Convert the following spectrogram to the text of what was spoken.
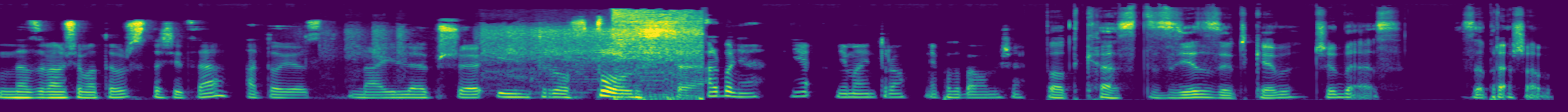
Nazywam się Mateusz Stasica, a to jest najlepsze intro w Polsce. Albo nie, nie, nie ma intro, nie podobało mi się. Podcast z języczkiem czy bez? Zapraszam.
